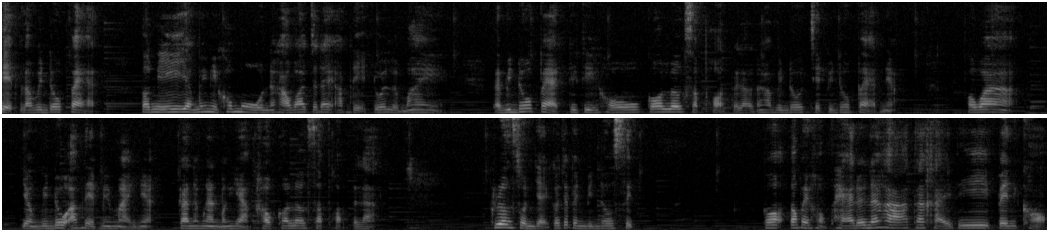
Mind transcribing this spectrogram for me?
7 และ Windows 8 ตอนนี้ยังไม่มีข้อมูลนะคะว่าจะได้อัปเดตด้วยหรือไม่ แต่ Windows 8 จริงๆเขาก็เลิก support ไปแล้วนะคะ Windows 7 Windows 8 เนี่ย ราะว่าอย่าง Windows อัปเดตใหม่ๆเนี่ยการทำงานบางอย่างเขาก็เลิก support ไปละเครื่องส่วนใหญ่ก็จะเป็น Windows 10 ก็ต้องเป็นของแท้ด้วยนะคะ ถ้าใครที่เป็นของ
